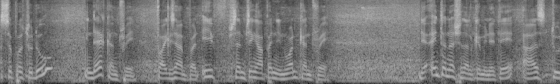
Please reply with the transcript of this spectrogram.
supposed to do in their country. For example, if something happened in one country, the international community has to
